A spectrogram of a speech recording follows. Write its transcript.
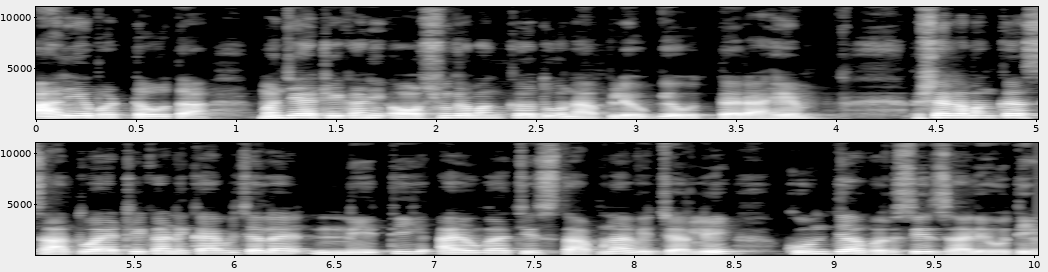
आर्यभट्ट होता. म्हणजे या ठिकाणी ऑप्शन क्रमांक दोन आपले योग्य उत्तर आहे. प्रश्न क्रमांक सातवा या ठिकाणी काय विचारलं आहे नीती आयोगाची स्थापना विचारली कोणत्या वर्षी झाली होती?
